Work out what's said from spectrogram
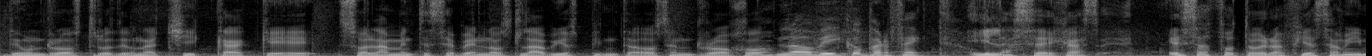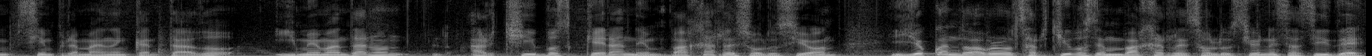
de un rostro de una chica que solamente se ven los labios pintados en rojo Lo ubico perfecto. y las cejas. Esas fotografías a mí siempre me han encantado y me mandaron archivos que eran en baja resolución y yo cuando abro los archivos en baja resolución es así de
